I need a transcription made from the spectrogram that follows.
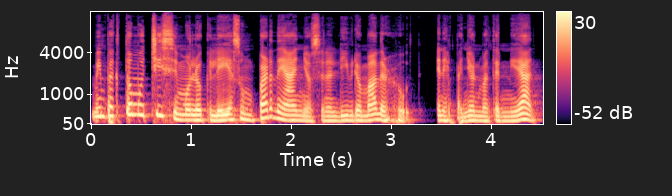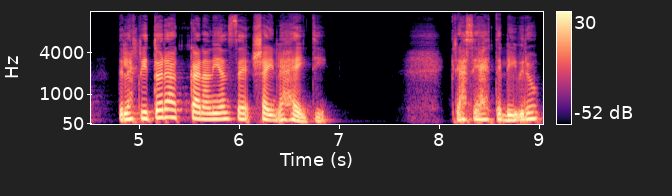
Me impactó muchísimo lo que leí hace un par de años en el libro Motherhood, en español Maternidad, de la escritora canadiense Sheila Haiti. Gracias a este libro,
